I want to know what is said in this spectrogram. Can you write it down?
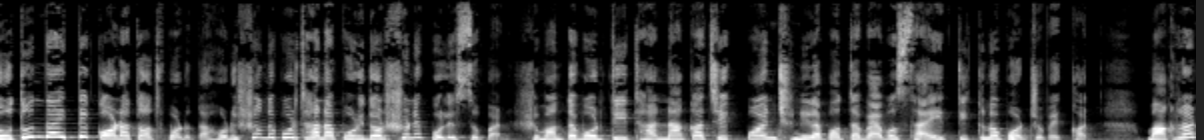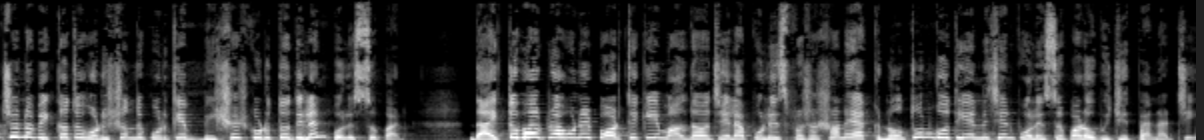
নতুন দায়িত্বে কড়া তৎপরতা। হরিশ্চন্দ্রপুর থানা পরিদর্শনে পুলিশ সুপার। সীমান্তবর্তী নাকা চেকপয়েন্ট নিরাপত্তা ব্যবস্থায় তীক্ষ্ণ পর্যবেক্ষণ। মাখলার জন্য বিখ্যাত হরিশ্চন্দ্রপুরকে বিশেষ গুরুত্ব দিলেন পুলিশ সুপার। দায়িত্বভার গ্রহণের পর থেকেই মালদহ জেলা পুলিশ প্রশাসনে এক নতুন গতি এনেছেন পুলিশ সুপার অভিজিৎ ব্যানার্জি।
